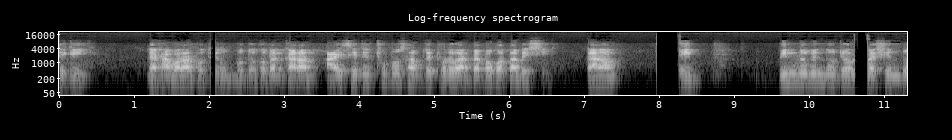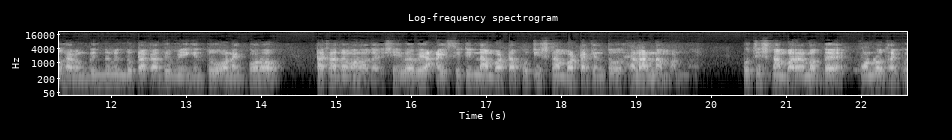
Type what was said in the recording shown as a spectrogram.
থেকেই লেখাপড়ার প্রতি উদ্বুদ্ধ করবেন, কারণ আইসিটির ছোট সাবজেক্ট হলেও এর ব্যাপকতা বেশি। কারণ এই বিন্দু বিন্দু জলে সিন্ধু এবং বিন্দু বিন্দু টাকা জমিয়ে কিন্তু অনেক বড় টাকা জমানো যায়। সেইভাবে আইসিটির নাম্বারটা, পঁচিশ নাম্বারটা কিন্তু হেলার নাম্বার নয়। পঁচিশ নাম্বারের মধ্যে পনেরো থাকবে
